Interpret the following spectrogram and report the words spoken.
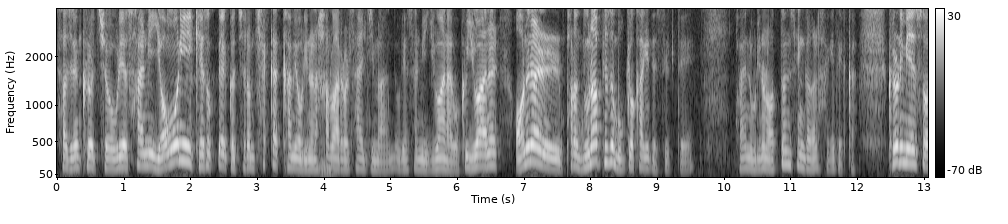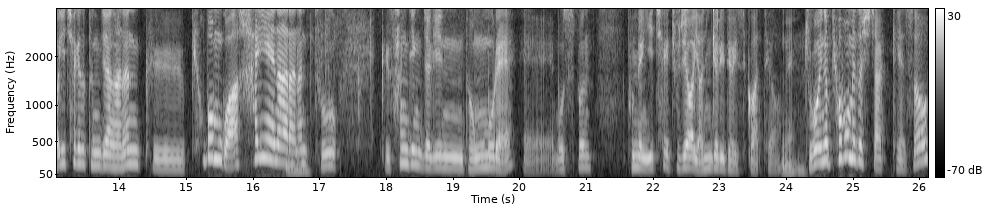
사실은 그렇죠. 우리의 삶이 영원히 계속될 것처럼 착각하며 우리는 하루하루를 살지만 우리의 삶이 유한하고 그 유한을 어느 날 바로 눈앞에서 목격하게 됐을 때 과연 우리는 어떤 생각을 하게 될까? 그런 의미에서 이 책에서 등장하는 그 표범과 하이에나라는 두 그 상징적인 동물의 에, 모습은 분명히 이 책의 주제와 연결이 되어 있을 것 같아요. 네. 죽어 있는 표범에서 시작해서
